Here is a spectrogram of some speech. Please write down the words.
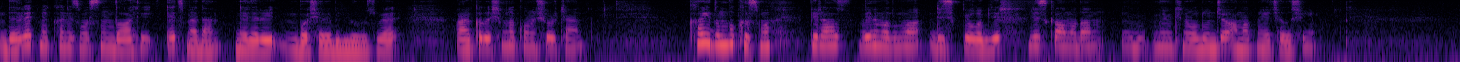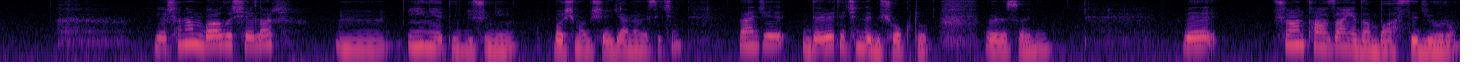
Devlet mekanizmasını dahil etmeden neleri başarabiliyoruz ve arkadaşımla konuşurken kaydın bu kısmı biraz benim adıma riskli olabilir. Risk almadan mümkün olduğunca anlatmaya çalışayım. Yaşanan bazı şeyler iyi niyetli düşüneyim başıma bir şey gelmemesi için. Bence devlet için de bir şoktu. Öyle söyleyeyim. Ve şu an Tanzanya'dan bahsediyorum.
